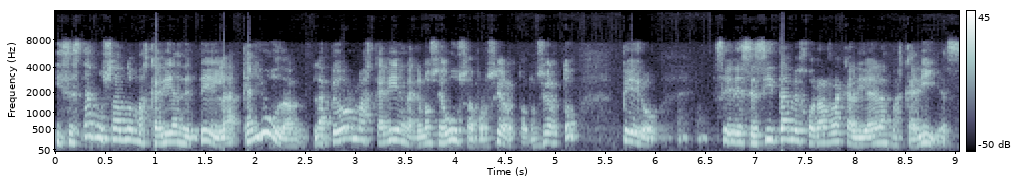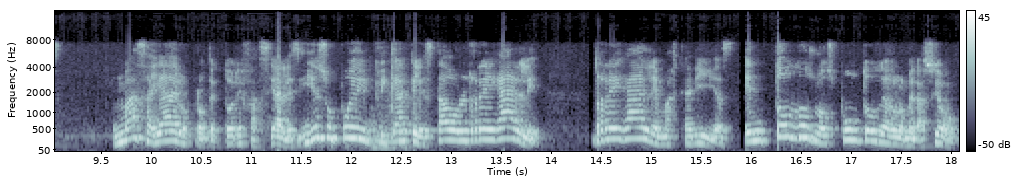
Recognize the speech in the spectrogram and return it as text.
y se están usando mascarillas de tela que ayudan. La peor mascarilla es la que no se usa, por cierto, ¿no es cierto? Pero se necesita mejorar la calidad de las mascarillas, más allá de los protectores faciales. Y eso puede implicar que el Estado regale regale mascarillas en todos los puntos de aglomeración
